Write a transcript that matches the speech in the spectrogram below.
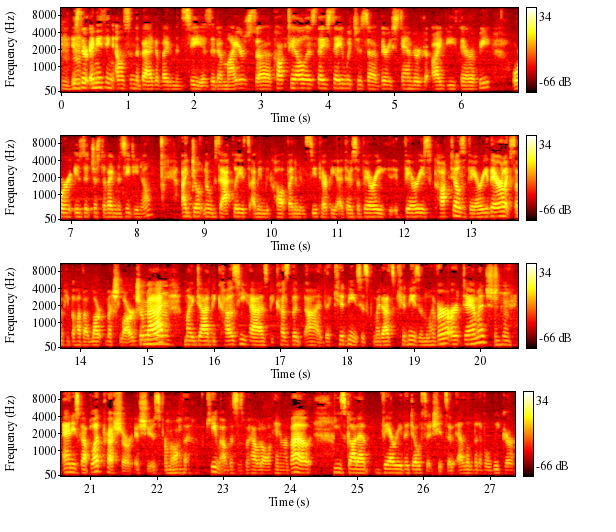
Is Mhm. there anything else in the bag of vitamin C? Is it a Myers uh, cocktail, as they say, which is a very standard IV therapy, or is it just the vitamin C? Do you know? I don't know exactly. It's I mean we call it vitamin C therapy. Uh, There's a very it varies. Cocktails vary there. Like some people have a lar- much larger bag. Mhm. My dad because he has because the uh, the kidneys his my dad's kidneys and liver are damaged Mhm. and he's got blood pressure issues from all Mhm. the chemo. This is how it all came about. He's got to vary the dosage. It's a, a little bit of a weaker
